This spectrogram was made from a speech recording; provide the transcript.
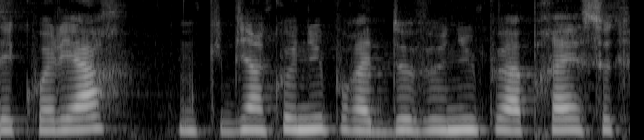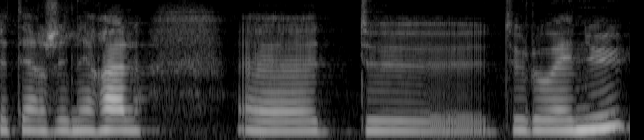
de Cuellar, donc bien connu pour être devenu peu après secrétaire général de, de l'ONU,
